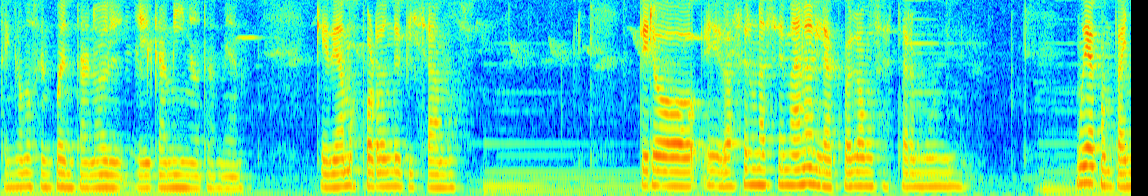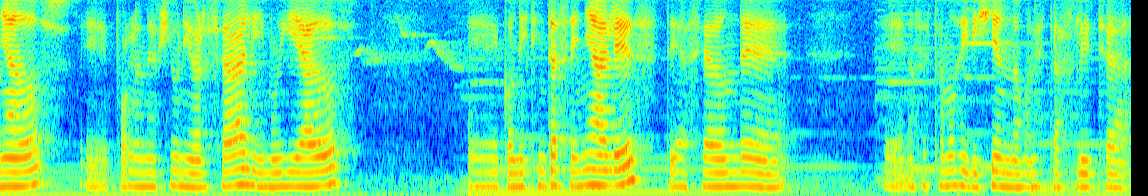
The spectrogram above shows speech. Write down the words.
tengamos en cuenta ¿no? el camino también que veamos por dónde pisamos. Pero eh, va a ser una semana en la cual vamos a estar muy, muy acompañados eh, por la energía universal y muy guiados eh, con distintas señales de hacia dónde nos estamos dirigiendo con esta flecha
